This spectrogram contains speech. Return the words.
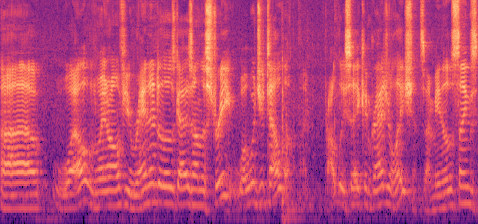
Uh, well, you know, if you ran into those guys on the street, what would you tell them? Probably say congratulations. I mean, those things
